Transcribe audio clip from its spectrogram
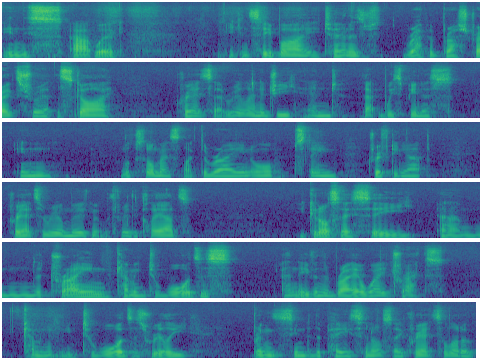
in this artwork you can see by Turner's rapid brushstrokes throughout the sky creates that real energy and that wispiness in looks almost like the rain or steam drifting up creates a real movement through the clouds. You can also see um, the train coming towards us and even the railway tracks coming towards us really brings us into the piece and also creates a lot of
